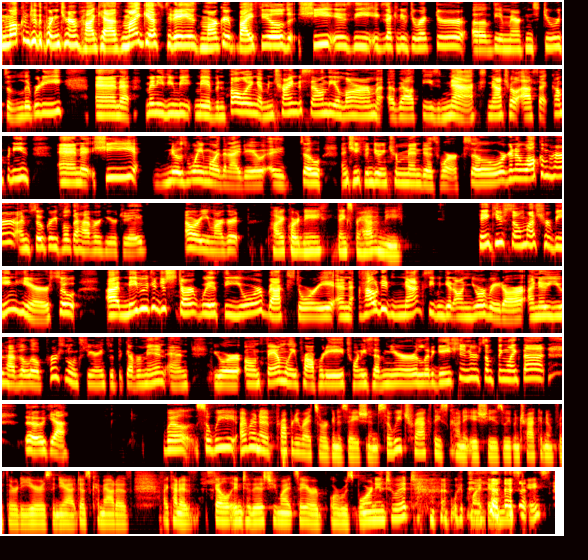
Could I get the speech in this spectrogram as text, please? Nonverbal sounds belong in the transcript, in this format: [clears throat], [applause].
And welcome to the Courtenay Turner podcast. My guest today is Margaret Byfield. She is the executive director of the American Stewards of Liberty. And uh, many of you may, may, have been following. I've been trying to sound the alarm about these NACs, natural asset companies. And she knows way more than I do. Uh, so, and she's been doing tremendous work. So, we're going to welcome her. I'm so grateful to have her here today. How are you, Margaret? Hi, Courtenay. Thanks for having me. Thank you so much for being here. So, uh, maybe we can just start with your backstory and how did NACs even get on your radar? I know you have a little personal experience with the government and your own family property, 27 year litigation or something like that. So, yeah, well, so we I run a property rights organization. So we track these kind of issues. We've been tracking them for 30 years and yeah, it does come out of I kind of fell into this, you might say or or was born into it [laughs] with my family's [laughs] case.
